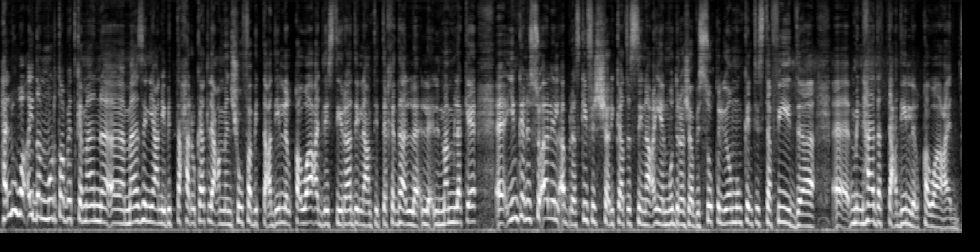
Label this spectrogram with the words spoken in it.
هل هو أيضا مرتبط كمان آه، مازن يعني بالتحركات اللي عم نشوفها بالتعديل للقواعد الاستيرادي اللي عم تتخذها المملكة؟ آه، يمكن السؤال الأبرز كيف الشركات الصناعية المدرجة بالسوق اليوم ممكن تستفيد آه، من هذا التعديل للقواعد؟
